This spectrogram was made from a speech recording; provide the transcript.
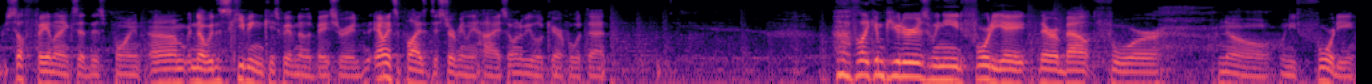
We sell phalanx at this point. Um, no, this is keeping in case we have another base raid. Alien supply is disturbingly high, so I want to be a little careful with that. Uh, flight computers, we need 48. They're about for... No, we need 40.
